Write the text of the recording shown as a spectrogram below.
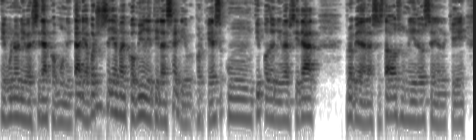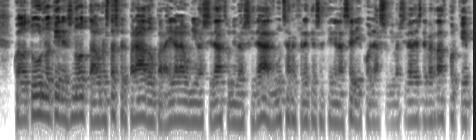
en una universidad comunitaria. Por eso se llama Community la serie, porque es un tipo de universidad propia de los Estados Unidos en el que cuando tú no tienes nota o no estás preparado para ir a la universidad, universidad, muchas referencias se hacen en la serie con las universidades de verdad porque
